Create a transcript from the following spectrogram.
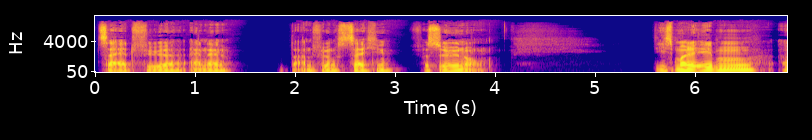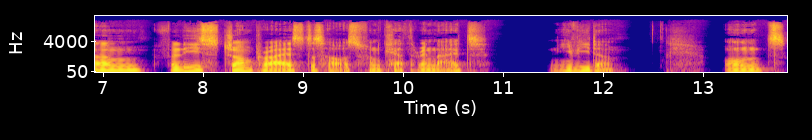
Zeit für eine, unter Anführungszeichen, Versöhnung. Diesmal eben ähm, verließ John Price das Haus von Catherine Knight nie wieder. Und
